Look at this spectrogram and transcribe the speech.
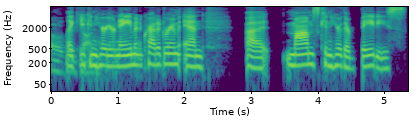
Oh, like you can hear your name in a crowded room, and uh, moms can hear their babies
